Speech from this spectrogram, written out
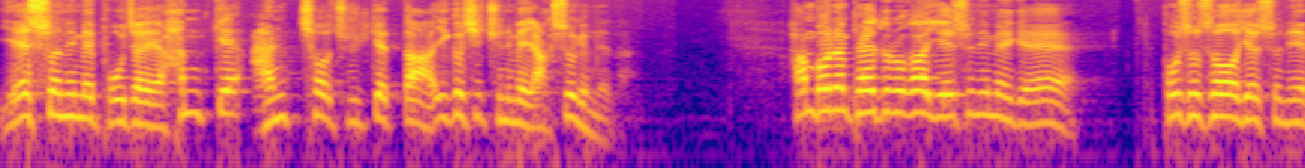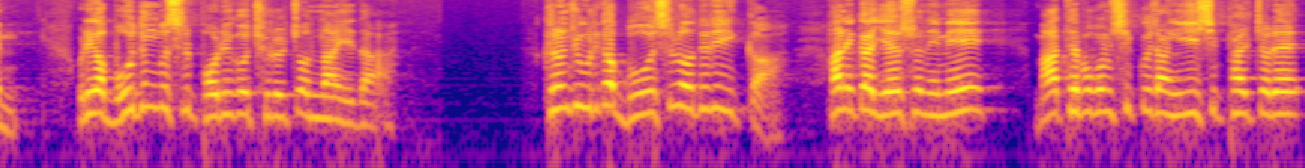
예수님의 보좌에 함께 앉혀 주겠다. 이것이 주님의 약속입니다. 한 번은 베드로가 예수님에게 보소서 예수님, 우리가 모든 것을 버리고 주를 쫓나이다. 그런지 우리가 무엇을 얻으리까? 하니까 예수님이 마태복음 19장 28절에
